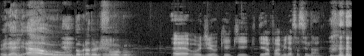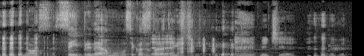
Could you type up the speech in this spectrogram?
O ideali... Ah, o dobrador de fogo? É, o Jill, que, que, que tem a família assassinada. Nossa, sempre, né, Ramon? Você com essa história É. triste. Mentira.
